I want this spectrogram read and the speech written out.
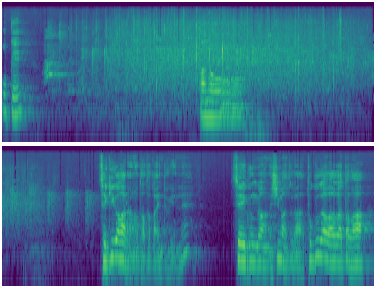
OK? あのー、関ヶ原の戦いの時にね西軍側の島津が徳川方は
